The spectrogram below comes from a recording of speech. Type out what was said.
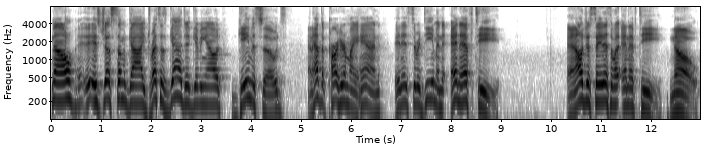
No, it's just some guy dressed as Gadget giving out game episodes, and I have the card here in my hand, and it's to redeem an NFT. And I'll just say this about NFT no.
